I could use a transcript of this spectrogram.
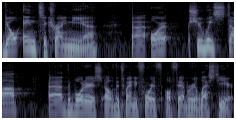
go into Crimea, uh, or should we stop at the borders of the 24th of February last year?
